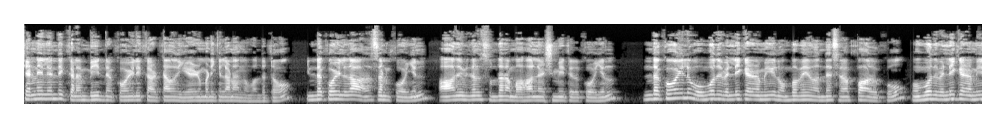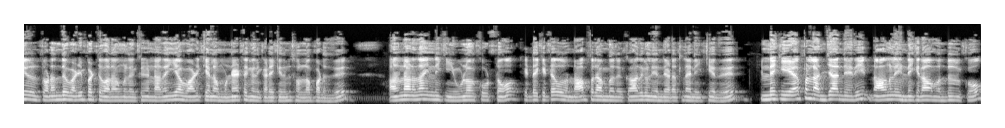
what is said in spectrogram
சென்னையிலேருந்து கிளம்பி இந்த கோயிலுக்கு கரெக்டாக ஒரு ஏழு மணிக்கெல்லாம் நாங்கள் வந்துட்டோம். இந்த கோயில் தான் அரசன் கோயில். ஆதிவிதல் சுந்தர மகாலட்சுமி திருக்கோயில். இந்த கோயில் ஒவ்வொரு வெள்ளிக்கிழமையும் ரொம்பவே வந்து சிறப்பாக இருக்கும். ஒவ்வொரு வெள்ளிக்கிழமையும் தொடர்ந்து வழிபட்டு வரவங்களுக்கு நிறைய வாழ்க்கையில் முன்னேற்றங்கள் கிடைக்குதுன்னு சொல்லப்படுது. அதனால தான் இன்னைக்கு இவ்வளோ கூட்டம். கிட்டத்தட்ட ஒரு நாற்பது ஐம்பது காதுகள் இந்த இடத்துல நிற்கிது இன்னைக்கு ஏப்ரல் அஞ்சாம் தேதி நாங்களும் இன்னைக்கு தான் வந்திருக்கோம்.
